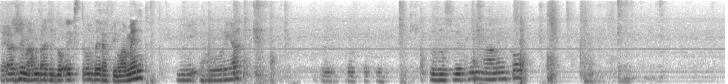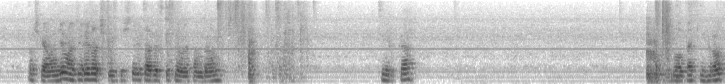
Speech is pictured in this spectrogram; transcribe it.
Teraz, že mám dať do extrudera filament, mi hovoria. To zosvietlím malinko. Počkaj, ale kde máte rezačky? Tie 45 stupňové tam dám. Cirka. Bol taký hrob.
